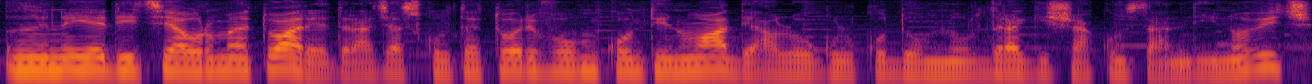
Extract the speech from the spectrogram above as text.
În ediția următoare, dragi ascultători, vom continua dialogul cu domnul Draghișa Constantinovici,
